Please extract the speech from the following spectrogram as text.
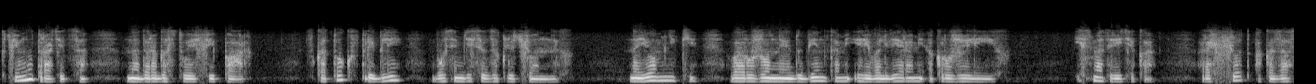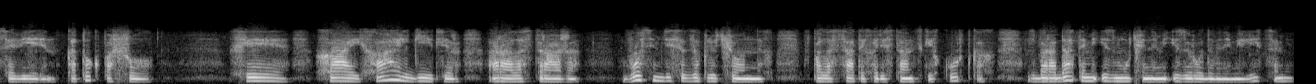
К чему тратиться на дорогостоящий пар? В каток впрягли 80 заключенных. Наемники, вооруженные дубинками и револьверами, окружили их. И смотрите-ка, расчет оказался верен. Каток пошел. «Хе, хай, хайль, Гитлер!» — орала стража. Восемьдесят заключенных в полосатых арестантских куртках с бородатыми, измученными, изуродованными лицами,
